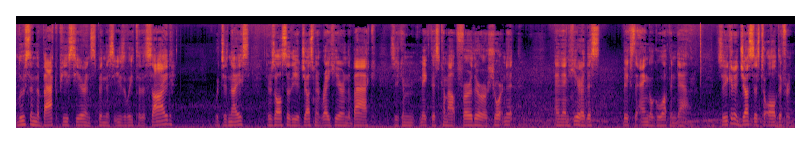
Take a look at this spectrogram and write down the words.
loosen the back piece here and spin this easily to the side, which is nice. There's also the adjustment right here in the back. So you can make this come out further or shorten it and then here this makes the angle go up and down. So you can adjust this to all different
